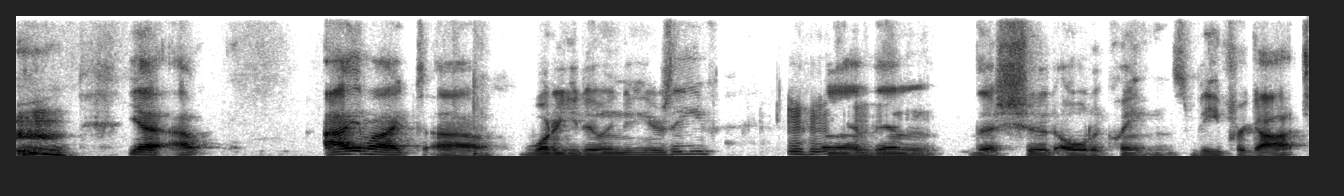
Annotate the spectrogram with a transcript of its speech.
yeah, I I liked uh, "What Are You Doing New Year's Eve," Mhm, and mhm. then the "Should Old Acquaintance Be Forgot."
